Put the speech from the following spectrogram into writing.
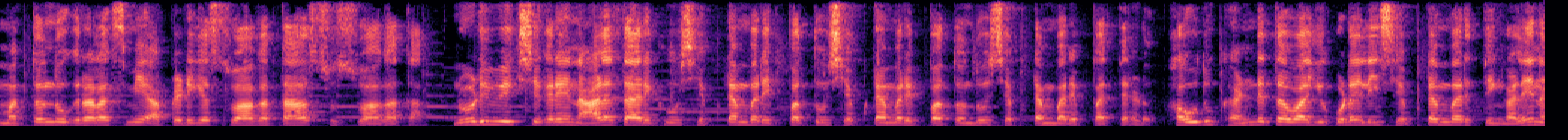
ಮತ್ತೊಂದು ಗೃಹಲಕ್ಷ್ಮಿ ಅಪ್ಡೇಟ್ಗೆ ಸ್ವಾಗತ, ಸುಸ್ವಾಗತ. ನೋಡಿ ವೀಕ್ಷಕರೇ, ನಾಳೆ ತಾರೀಕು ಸೆಪ್ಟೆಂಬರ್ ಇಪ್ಪತ್ತು, ಸೆಪ್ಟೆಂಬರ್ ಇಪ್ಪತ್ತೊಂದು, ಸೆಪ್ಟೆಂಬರ್ ಇಪ್ಪತ್ತೆರಡು. ಹೌದು, ಖಂಡಿತವಾಗಿಯೂ ಕೂಡ ಇಲ್ಲಿ ಸೆಪ್ಟೆಂಬರ್ ತಿಂಗಳಿನ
